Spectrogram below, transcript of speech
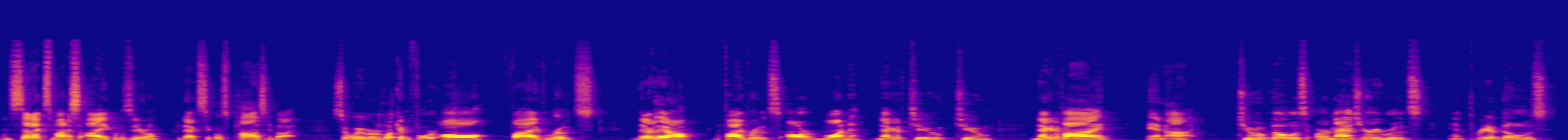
And set x minus i equal to 0, get x equals positive i. So we were looking for all five roots. There they are. The five roots are 1, negative 2, 2, negative i, and i. Two of those are imaginary roots, and three of those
